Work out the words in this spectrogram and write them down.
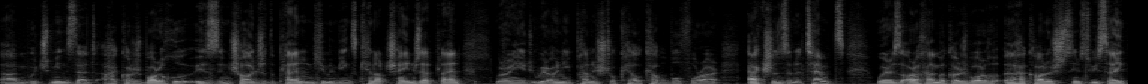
um, which means that HaKadosh Baruch Hu is in charge of the plan and human beings cannot change that plan. We're only, we're only punished or held culpable for our actions and attempts, whereas the Ohr HaKadosh, Baruch, uh, HaKadosh seems to be saying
